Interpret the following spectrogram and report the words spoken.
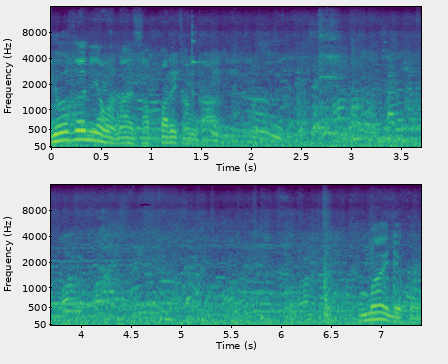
餃子にはないさっぱり感がうまいねこれ。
